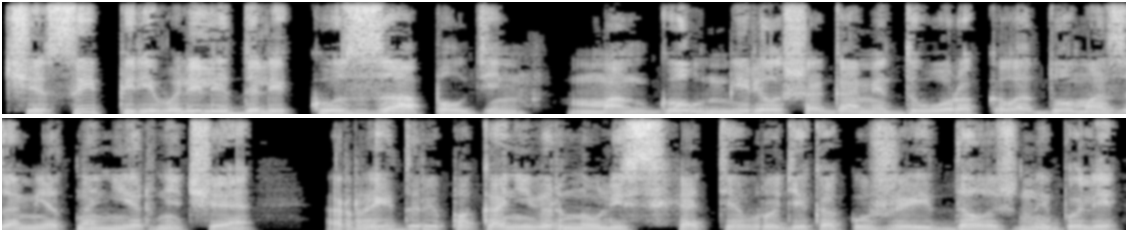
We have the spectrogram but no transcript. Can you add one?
Часы перевалили далеко за полдень. Монгол мерил шагами двор около дома, заметно нервничая. Рейдеры пока не вернулись, хотя вроде как уже и должны были.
